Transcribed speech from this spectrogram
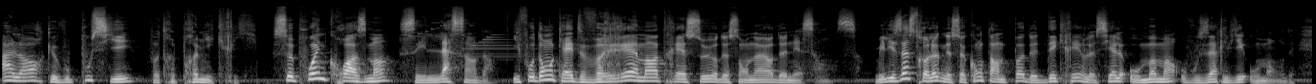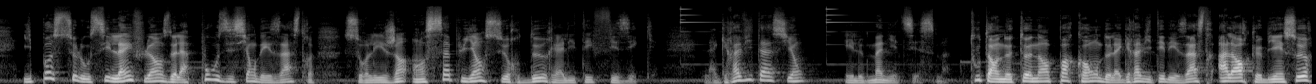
alors que vous poussiez votre premier cri. Ce point de croisement, c'est l'ascendant. Il faut donc être vraiment très sûr de son heure de naissance. Mais les astrologues ne se contentent pas de décrire le ciel au moment où vous arriviez au monde. Ils postulent aussi l'influence de la position des astres sur les gens en s'appuyant sur deux réalités physiques, la gravitation et le magnétisme tout en ne tenant pas compte de la gravité des astres, alors que bien sûr,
